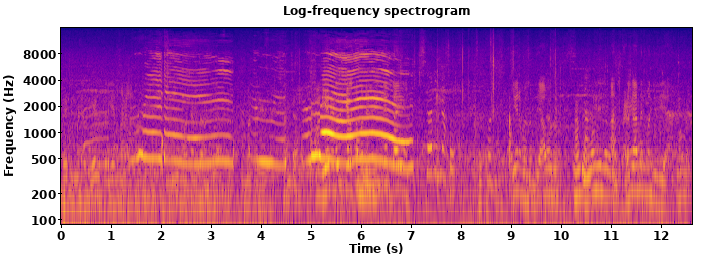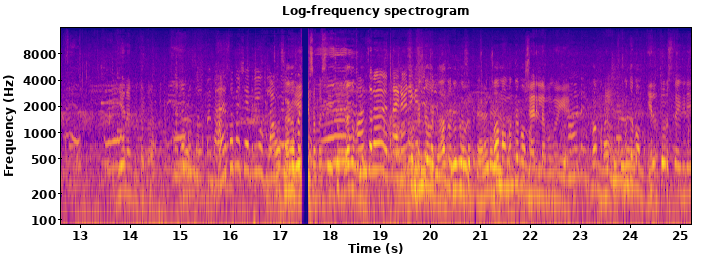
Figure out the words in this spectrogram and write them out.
ಭೇಟಿ ಮಾಡಿ ಅವ್ರು ಹೇಳ್ತಾರೆ ಏನು ಮಾಡಲ್ಲ ಏನು ಬಂದದ್ದು ಯಾವ ಬೆಳಗಾವಿಯಲ್ಲಿ ಬಂದಿದೆಯಾ ಏನಾಗ್ಬೇಕಪ್ಪ ಸಮಸ್ಯೆ ಒಂದ್ಸಲ ಥೈರಾಯ್ಡ್ ಹುಷಾರಿಲ್ಲ ಮಗುವಿಗೆ. ಎಲ್ಲಿ ತೋರಿಸ್ತಾ ಇದ್ದೀರಿ?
